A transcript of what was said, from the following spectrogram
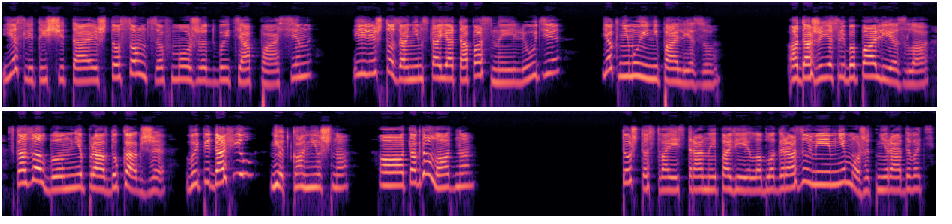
Если ты считаешь, что Солнцев может быть опасен или что за ним стоят опасные люди, я к нему и не полезу. А даже если бы полезла, сказал бы он мне правду, как же, вы педофил? Нет, конечно. А тогда ладно. То, что с твоей стороны повеяло благоразумием, не может не радовать.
